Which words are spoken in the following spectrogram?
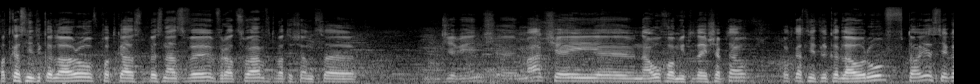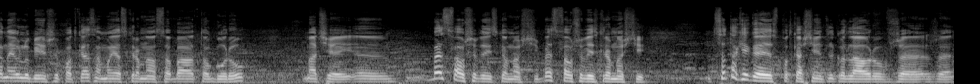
Podcast nie tylko dla orłów, podcast bez nazwy, Wrocław 2009. Maciej e, na ucho mi tutaj szeptał, podcast nie tylko dla orłów, to jest jego najulubieńszy podcast, a moja skromna osoba to guru. Maciej, e, bez fałszywej skromności, bez fałszywej skromności. Co takiego jest w podcaście nie tylko dla orłów, że, że,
